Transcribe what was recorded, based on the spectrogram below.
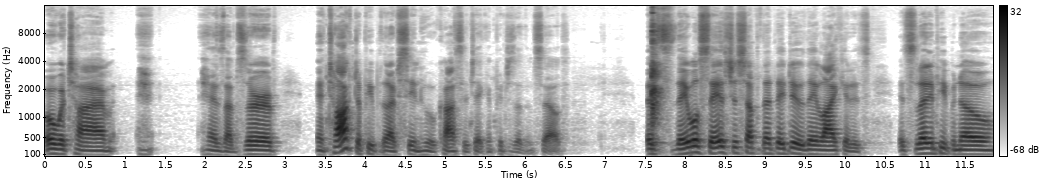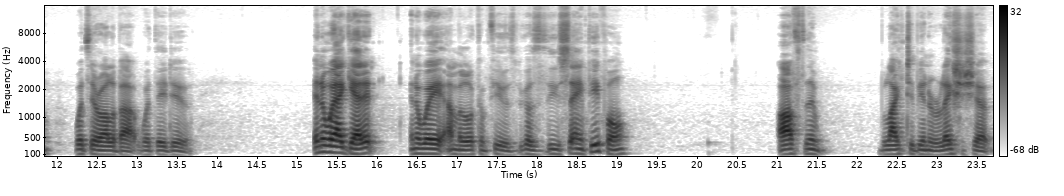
over time has observed and talked to people that I've seen who are constantly taking pictures of themselves. It's they will say it's just something that they do. They like it. It's it's letting people know what they're all about, what they do. In a way, I get it. In a way, I'm a little confused because these same people often like to be in a relationship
